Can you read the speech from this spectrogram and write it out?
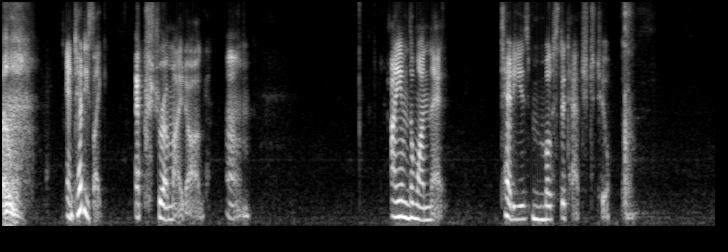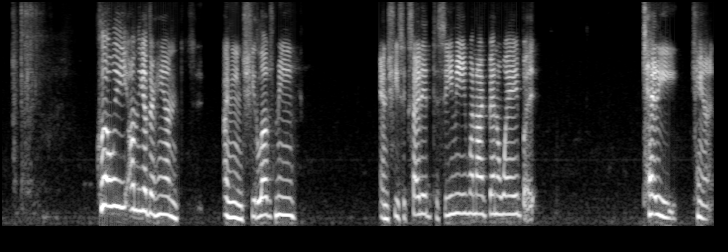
and Teddy's like extra my dog. Um, I am the one that Teddy is most attached to. Chloe, on the other hand, I mean, she loves me and she's excited to see me when I've been away, but Teddy can't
